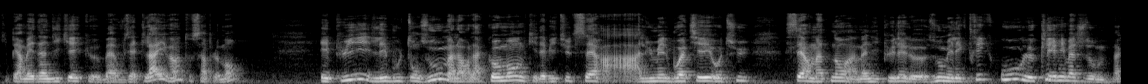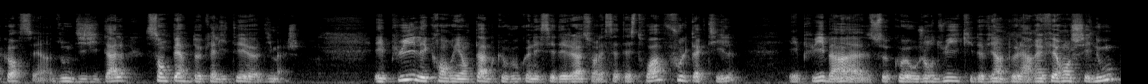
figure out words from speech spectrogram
qui permet d'indiquer que bah, vous êtes live, hein, tout simplement. Et puis les boutons zoom, alors la commande qui d'habitude sert à allumer le boîtier au-dessus, sert maintenant à manipuler le zoom électrique ou le clear image zoom, d'accord? C'est un zoom digital sans perte de qualité euh, d'image. Et puis l'écran orientable que vous connaissez déjà sur la 7S3, full tactile. Et puis ben, ce qu'aujourd'hui qui devient un peu la référence chez nous,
